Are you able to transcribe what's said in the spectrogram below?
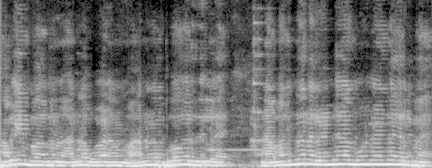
சபையும் பார்க்கணும். அதெல்லாம் அதனால போகிறது இல்லை நான் வந்தேன்னா ரெண்டு நாள் மூணு நாள் தான் இருப்பேன்.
